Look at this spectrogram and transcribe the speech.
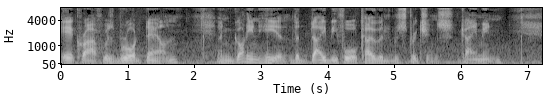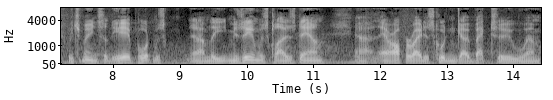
aircraft was brought down and got in here the day before COVID restrictions came in, which means that the airport was, um, the museum was closed down. Uh, our operators couldn't go back to um,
